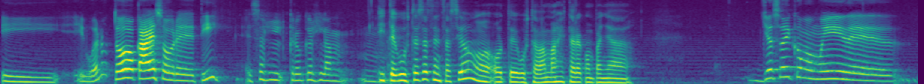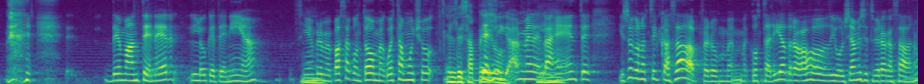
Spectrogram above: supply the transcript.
y, y bueno, todo cae sobre ti, eso es, creo que es la... mm, ¿Y te gusta esa sensación o, o te gustaba más estar acompañada? Yo soy como muy de, de mantener lo que tenía. Siempre me pasa con todo, me cuesta mucho El desapego. desligarme de la gente. Y eso que no estoy casada, pero me, me costaría trabajo divorciarme si estuviera casada, ¿no?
